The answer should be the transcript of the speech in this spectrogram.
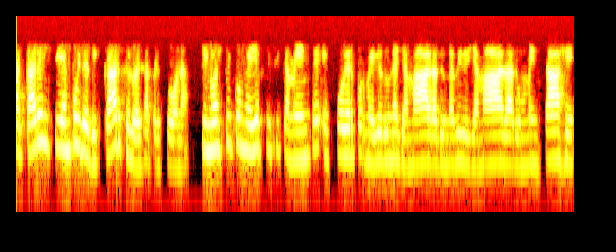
sacar el tiempo y dedicárselo a esa persona. Si no estoy con ella físicamente, es poder por medio de una llamada, de una videollamada, de un mensaje,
